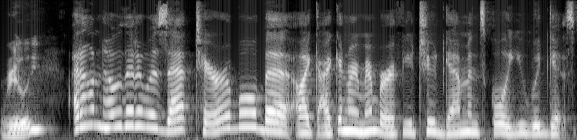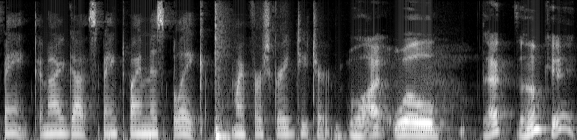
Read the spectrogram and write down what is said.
Really? I don't know that it was that terrible, but like I can remember if you chewed gum in school, you would get spanked. And I got spanked by Miss Blake, my first grade teacher. Well, I well that okay.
